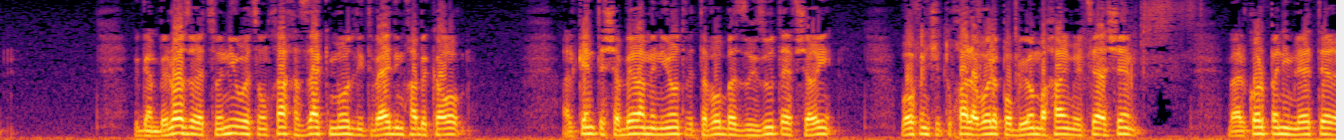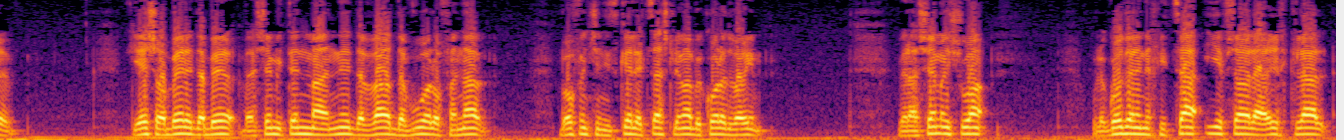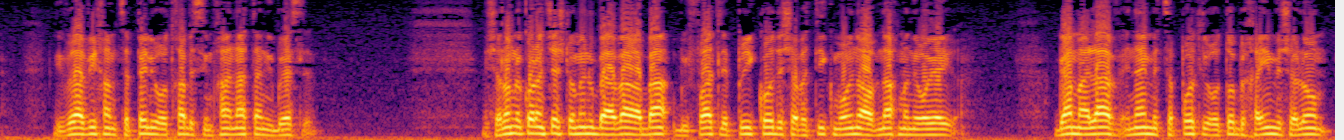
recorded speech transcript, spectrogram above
וגם בלא זה רצוני ורצונך חזק מאוד להתוועד עמך בקרוב. על כן תשבר המניות ותבוא בזריזות האפשרי, באופן שתוכל לבוא לפה ביום מחר אם ירצה השם, ועל כל פנים לעת ערב. כי יש הרבה לדבר, והשם ייתן מענה דבר דבור על אופניו, באופן שנזכה לעצה שלמה בכל הדברים. ולהשם הישועה. ולגודל הנחיצה אי אפשר להעריך כלל, דברי אביך מצפה לראותך בשמחה נתן מברסלב. ושלום לכל אנשי שלומנו באהבה רבה, ובפרט לפרי קודש הוותיק מורנו הרב נחמן נרו יאיר. גם עליו עיניים מצפות לראותו בחיים ושלום,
